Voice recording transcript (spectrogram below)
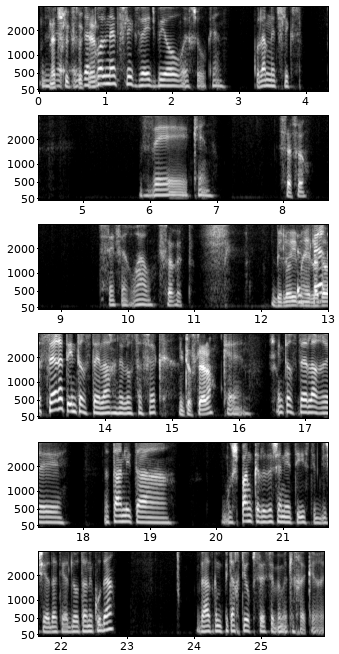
נטפליקס וכן? זה הכל נטפליקס ו-HBO איכשהו, כן. כולם נטפליקס. וכן. ספר? ספר, וואו. סרט. בילוי עם הילדות. סרט אינטרסטלר, ללא ספק. אינטרסטלר? כן. אינטרסטלר אה, נתן לי את הגושפנקה לזה שאני אתאיסטית בלי שידעתי עד לאותה נקודה. ואז גם פיתחתי אובססיה באמת לחקר אה,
